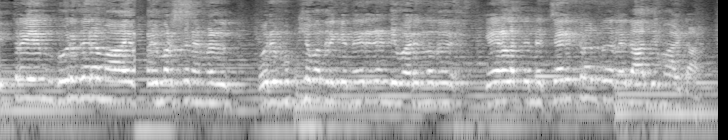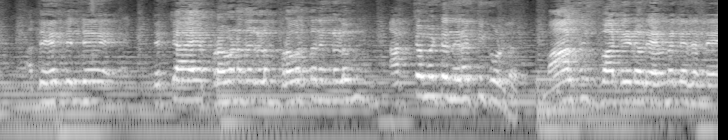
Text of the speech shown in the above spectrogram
ഇത്രയും ഗുരുതരമായ വിമർശനങ്ങൾ ഒരു മുഖ്യമന്ത്രിക്ക് നേരിടേണ്ടി വരുന്നത് കേരളത്തിന്റെ ചരിത്രത്തിൽ തന്നെ ഇതാദ്യമായിട്ടാണ് അദ്ദേഹത്തിന്റെ തെറ്റായ പ്രവണതകളും പ്രവർത്തനങ്ങളും അക്കമിട്ട് നിരത്തിക്കൊണ്ട് മാർക്സിസ്റ്റ് പാർട്ടിയുടെ ഒരു എം എൽ എ തന്നെ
